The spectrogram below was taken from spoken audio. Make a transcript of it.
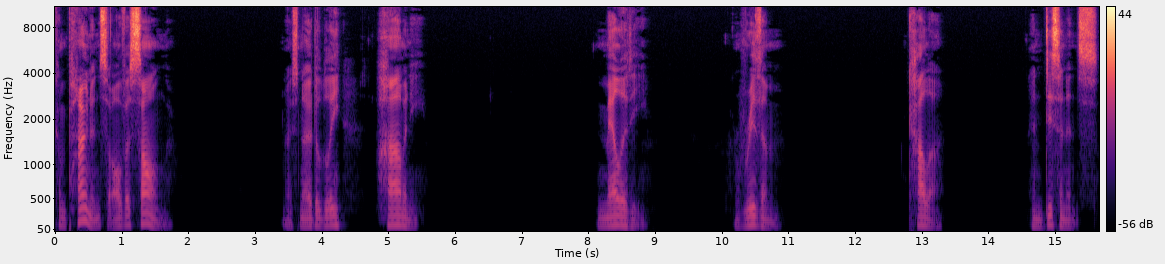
components of a song. Most notably, harmony, melody, rhythm, color, and dissonance.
